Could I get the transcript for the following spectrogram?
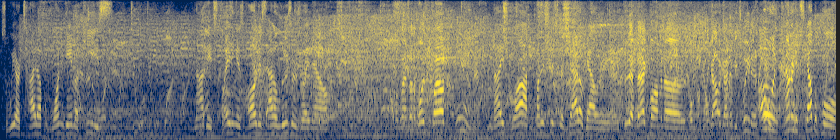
So we are tied up one game apiece. Nage's fighting his hardest out of losers right now. Almost lands on a poison cloud. Nice block, punishes the Shadow Gallery. Threw that back bomb and uh, Ogawa got in between it. Oh, and counter hit Scalpel Pull.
